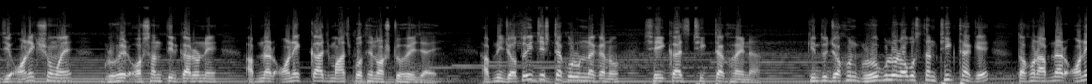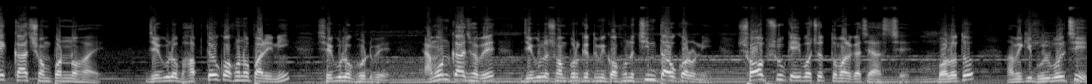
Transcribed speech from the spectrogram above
যে অনেক সময় গ্রহের অশান্তির কারণে আপনার অনেক কাজ মাঝপথে নষ্ট হয়ে যায়। আপনি যতই চেষ্টা করুন না কেন, সেই কাজ ঠিকঠাক হয় না। কিন্তু যখন গ্রহগুলোর অবস্থান ঠিক থাকে, তখন আপনার অনেক কাজ সম্পন্ন হয়। যেগুলো ভাবতেও কখনো পারিনি, সেগুলো ঘটবে। এমন কাজ হবে, যেগুলো সম্পর্কে তুমি কখনো চিন্তাও করনি। সব সুখ এই বছর তোমার কাছে আসছে। বলো তো, আমি কি ভুল বলছি?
